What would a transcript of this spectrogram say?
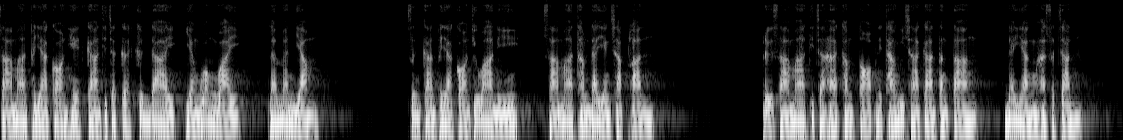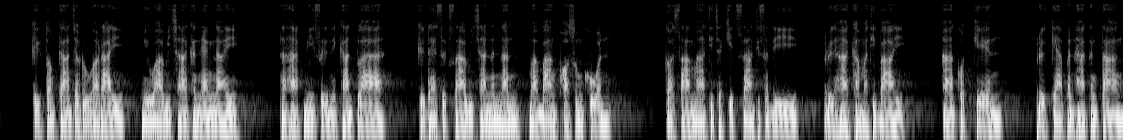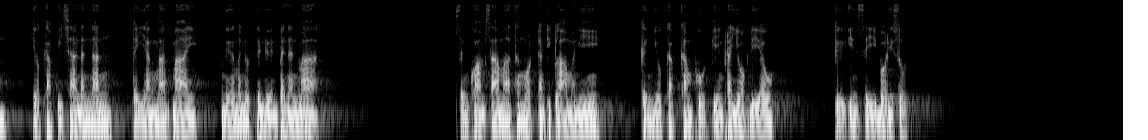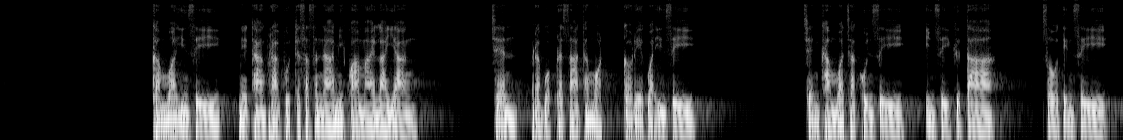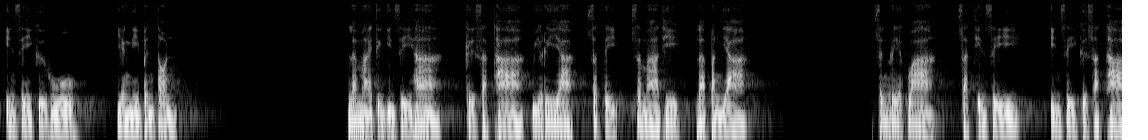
สามารถพยากรณ์เหตุการณ์ที่จะเกิดขึ้นได้อย่างว่องไวและแม่นยำ ซึ่งการพยากรณ์ที่ว่านี้สามารถทำได้อย่างฉับพลัน หรือสามารถที่จะหาคำตอบในทางวิชาการต่างๆ ได้อย่างมหัศจรรย์ คือต้องการจะรู้อะไรไม่ว่าวิชาแขนงไหน ถ้าหากมีสื่อในการแปล คือได้ศึกษาวิชานั้นๆ มาบ้างพอสมควร ก็สามารถที่จะคิดสร้างทฤษฎี หรือหาคำอธิบาย หากฎเกณฑ์ หรือแก้ปัญหาต่างๆ เกี่ยวกับวิชานั้นๆ ได้อย่างมากมาย เหนือมนุษย์อื่นๆเป็นนั้นมาก ซึ่งความสามารถทั้งหมดดังที่กล่าวมานี้ ขึ้นอยู่กับคำพูดเพียงประโยคเดียว คืออินทรีย์บริสุทธิ์ คำว่าอินทรีย์ในทางพระพุทธศาสนามีความหมายหลายอย่าง เช่น ระบบประสาททั้งหมดก็เรียกว่าอินทรีย์ เช่นคำว่าจักขุนสีอินทรีย์คือตา โสตินสีอินทรีย์คือหู อย่างนี้เป็นต้น และหมายถึงอินทรีย์ห้าคือศรัทธา วิริยะ สติ สมาธิ และปัญญา ซึ่งเรียกว่า สัตทินรีอินทรีย์คือศรัทธา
